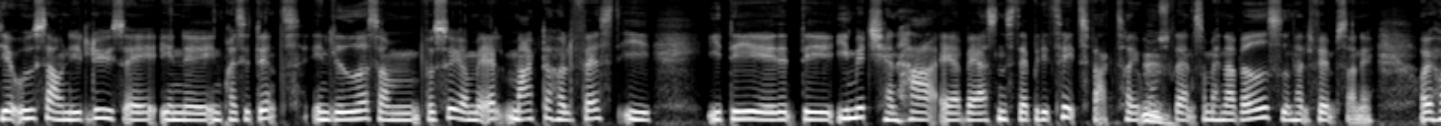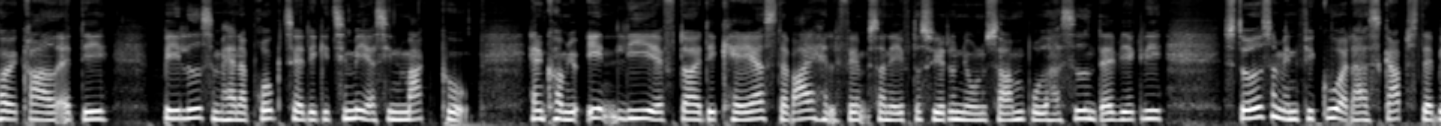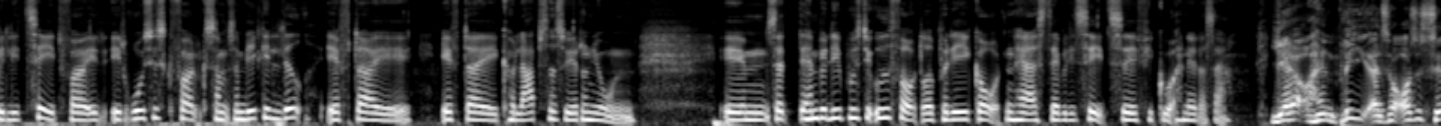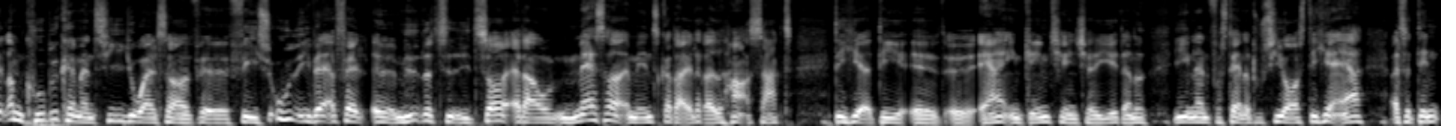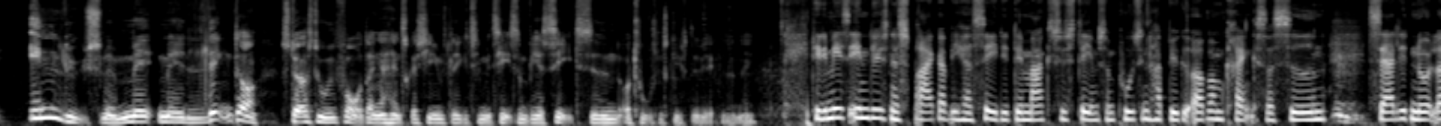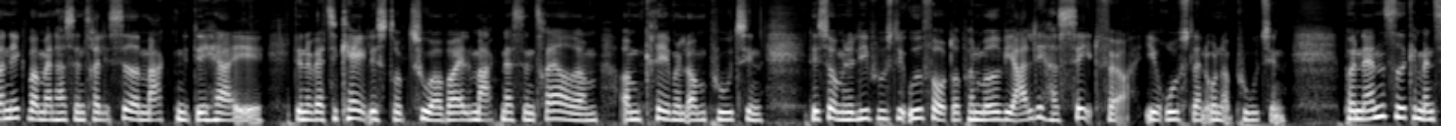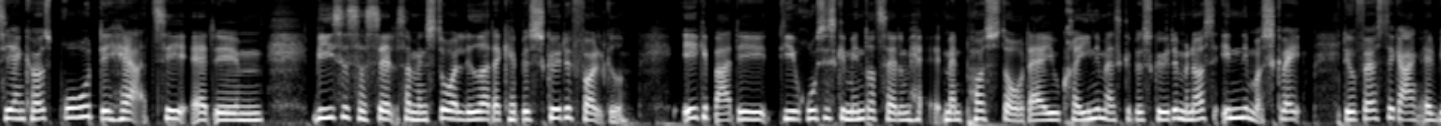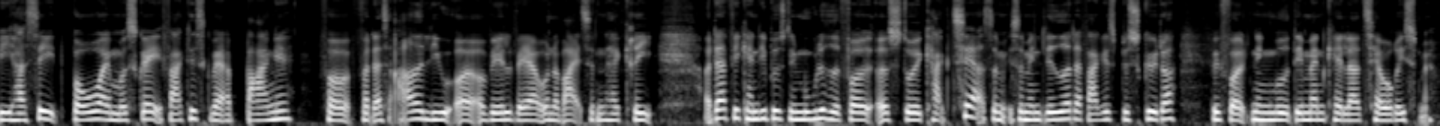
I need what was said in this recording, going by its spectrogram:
de har udsagn i et lys af en, øh, en præsident, en leder, som forsøger med al magt at holde fast i, i det, det image, han har af at være sådan en stabilitetsfaktor i mm. Rusland, som han har været siden 90'erne. Og i høj grad at det billede, som han har brugt til at legitimere sin magt på. Han kom jo ind lige efter det kaos, der var i 90'erne efter Sovjetunionens sammenbrud, har siden da virkelig stået som en figur, der har skabt stabilitet for et, et russisk folk, som, som virkelig led efter, øh, efter øh, kollapset af Sovjetunionen. Øhm, så han blev lige pludselig udfordret på det i går, den her stabilitetsfigur, han ellers er. Ja, og han blev altså også, selvom kuppet kan man sige jo altså øh, fes ud i hvert fald øh, midlertidigt, så er der jo masser af mennesker, der allerede har sagt, det her det øh, øh er en game changer i et andet, i en eller anden forstand, og du siger også, det her er altså den indlysende med, med længder største udfordring af hans regimes legitimitet, som vi har set siden årtusindskiftet i virkeligheden. Ikke? Det er de mest indlysende sprækker, vi har set i det magtsystem, som Putin har bygget op omkring sig siden. Mm. Særligt nullerne, ikke? hvor man har centraliseret magten i det her, øh, den vertikale struktur, hvor al magten er centreret om, om Kreml, om Putin. Det så man jo lige pludselig udfordret på en måde, vi aldrig har set før i Rusland under Putin. På den anden side kan man sige, at han kan også bruge det her til at øh, vise sig selv som en stor leder, der kan beskytte folket. Ikke bare det, de russiske mindretal, man påstår, der er i Ukraine, man skal beskytte, men også inde i Moskva. Det er jo første gang, at vi har set borgere i Moskva faktisk være bange for, for deres eget liv og, og velvære undervejs i den her krig. Og der fik han lige pludselig en mulighed for at stå i karakter som, som en leder, der faktisk beskytter befolkningen mod det, man kalder terrorisme.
